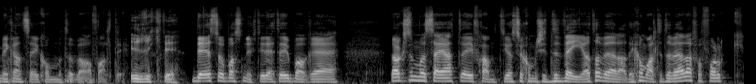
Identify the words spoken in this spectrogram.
vi kan si kommer til å være for alltid. Riktig. Det er såpass nyttig. Dette er jo bare Det er ikke som å si at i framtida så kommer ikke til veier til å være der. Det kommer alltid til å være der for folk.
